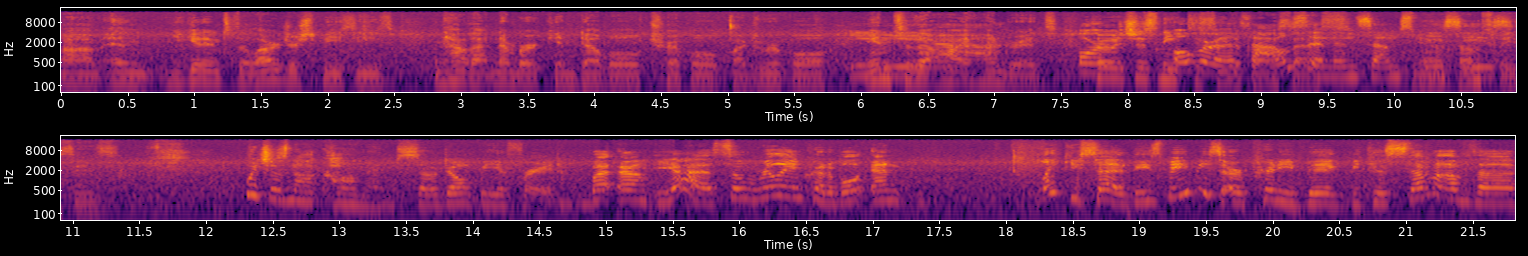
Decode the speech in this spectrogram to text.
um, and you get into the larger species and how that number can double, triple, quadruple yeah. into the high hundreds. Or so it's just neat to see the process. Over a thousand in some species. Yeah, some species. Which is not common, so don't be afraid. But um, yeah, so really incredible. And like you said, these babies are pretty big because some of the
